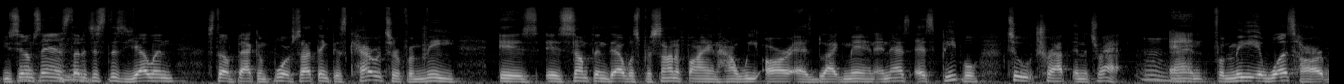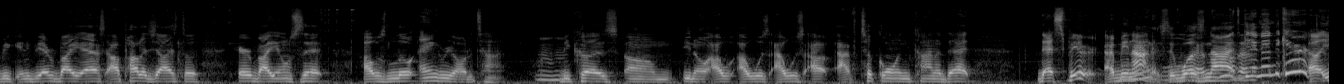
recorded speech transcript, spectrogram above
You see what I'm saying? Instead of just this yelling stuff back and forth. So I think this character for me is is something that was personifying how we are as black men and as as people too trapped in the trap. And for me, it was hard. And if everybody asked, I apologize to everybody on set. I was a little angry all the time because um, you know I, I was I was I, I took on kind of that that spirit. I'm being honest. It was not You was getting into uh, character.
